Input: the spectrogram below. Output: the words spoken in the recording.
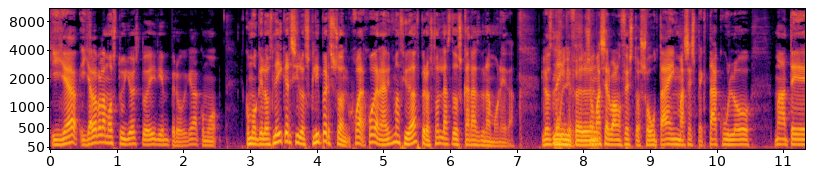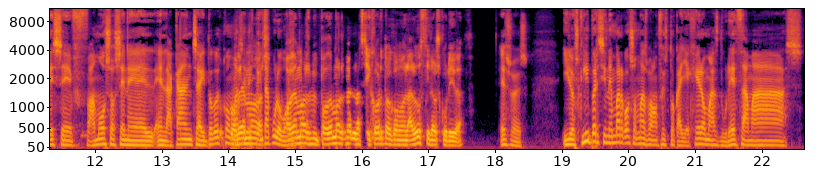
y ya, y ya lo hablamos tú y yo esto, Aiden, pero que queda como. Como que los Lakers y los Clippers son. Juegan, juegan en la misma ciudad, pero son las dos caras de una moneda. Los Muy Lakers diferente. son más el baloncesto showtime, más espectáculo, mates, eh, famosos en, el, en la cancha y todo es como más el Podemos, espectáculo bonito. podemos, podemos verlo así corto como la luz y la oscuridad. Eso es. Y los Clippers, sin embargo, son más baloncesto callejero, más dureza, más.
